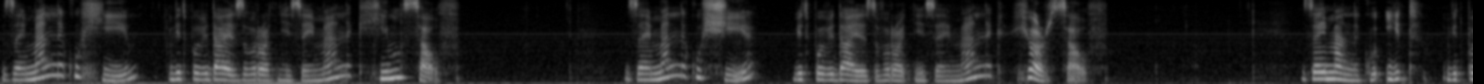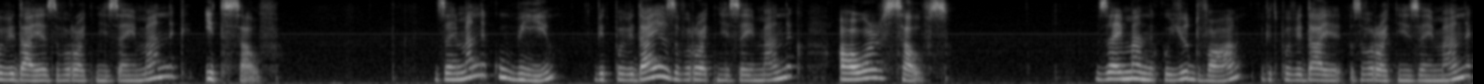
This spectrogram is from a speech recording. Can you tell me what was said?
Займеннику he відповідає зворотній займенник himself. Займеннику she відповідає зворотній займенник herself. Займеннику it відповідає зворотній займенник itself. Займеннику we відповідає зворотній займенник ourselves. Займеннику U2 відповідає зворотній займенник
